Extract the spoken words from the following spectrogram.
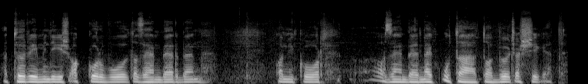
A törvény mindig is akkor volt az emberben, amikor az ember megutálta a bölcsességet.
